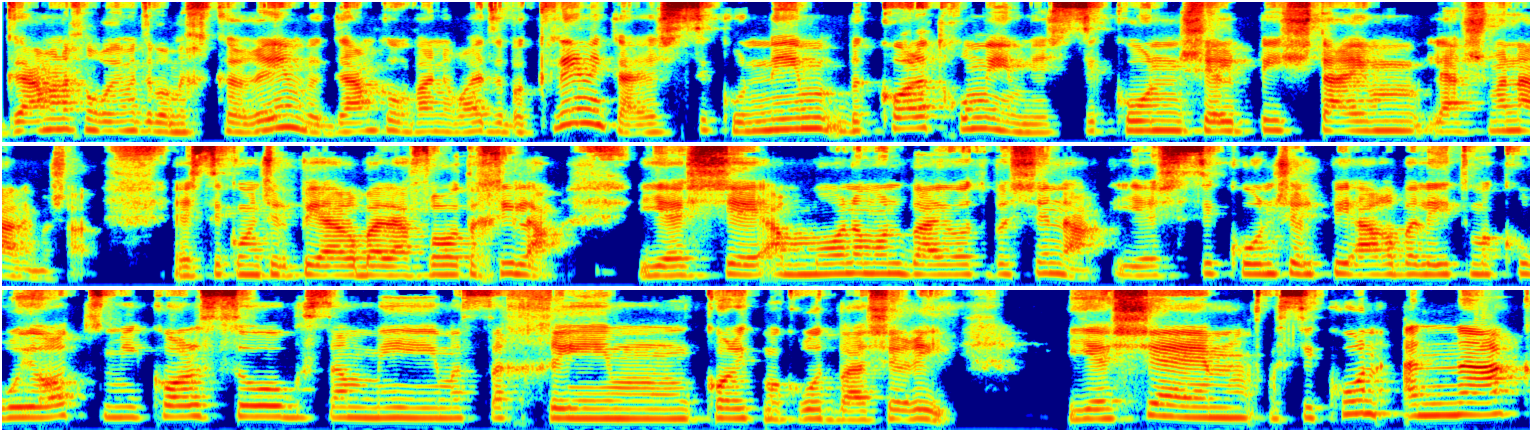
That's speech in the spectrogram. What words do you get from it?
גם אנחנו רואים את זה במחקרים וגם כמובן אני רואה את זה בקליניקה, יש סיכונים בכל התחומים, יש סיכון של פי שתיים להשמנה למשל, יש סיכון של פי ארבע להפרעות אכילה, יש אה, המון המון בעיות בשינה, יש סיכון של פי ארבע להתמכרויות מכל סוג, סמים, מסכים, כל התמכרות באשר היא. יש um, סיכון ענק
